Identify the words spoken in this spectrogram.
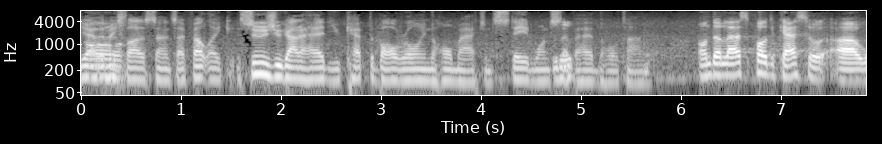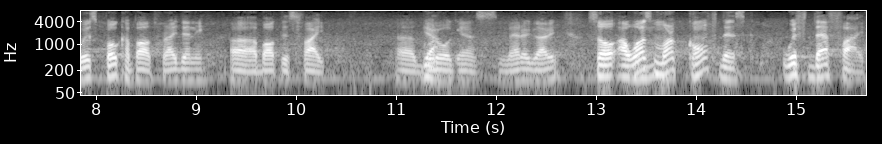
Yeah, that makes a lot of sense. I felt like as soon as you got ahead, you kept the ball rolling the whole match and stayed one step ahead the whole time. On the last podcast, uh, we spoke about, right, Danny, uh, about this fight, uh, Yeah. Guru against Meregali. So I was Mhm. more confident with that fight.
